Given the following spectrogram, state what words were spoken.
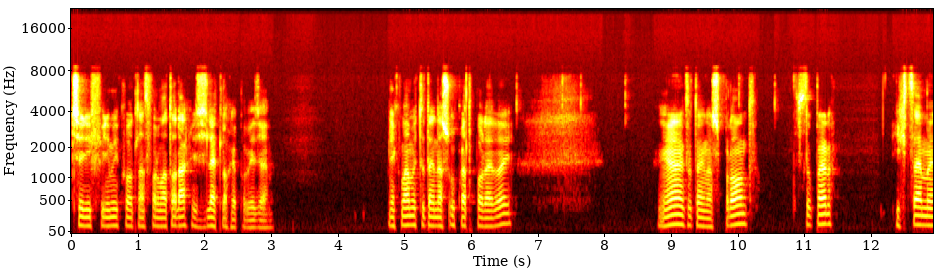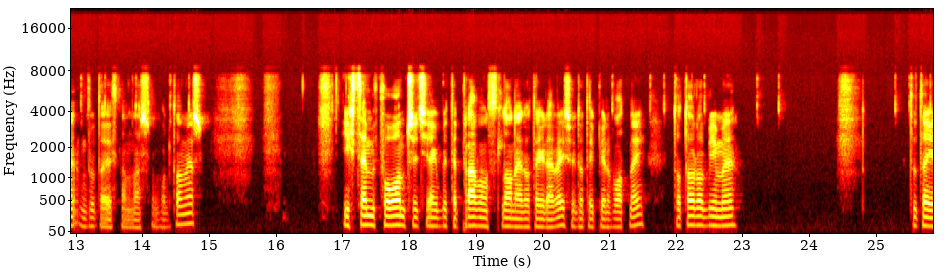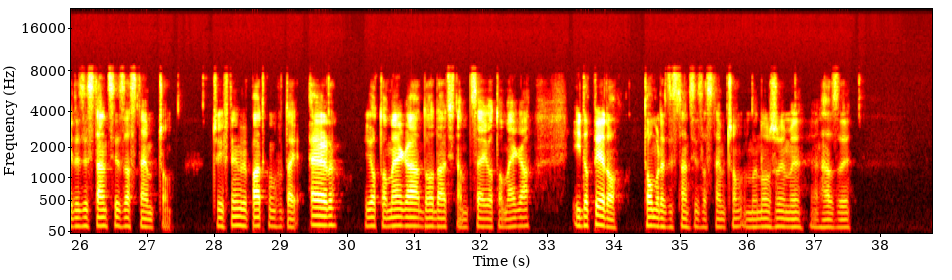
czyli w filmiku o transformatorach, źle trochę powiedziałem. Jak mamy tutaj nasz układ po lewej, nie, tutaj nasz prąd, super. I chcemy, tutaj jest tam nasz woltomierz. I chcemy połączyć jakby tę prawą stronę do tej lewej, czyli do tej pierwotnej, to to robimy tutaj rezystancję zastępczą. Czyli w tym wypadku tutaj R, J omega, dodać tam C, J omega i dopiero tą rezystancję zastępczą mnożymy razy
